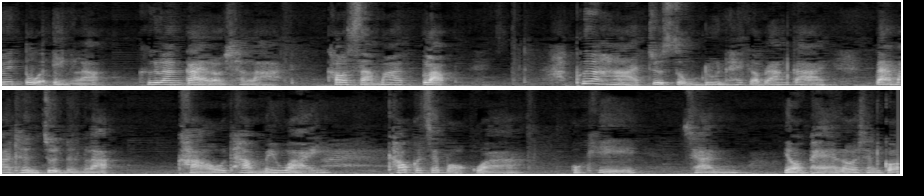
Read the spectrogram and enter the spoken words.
ด้วยตัวเองละ คือร่างกายเราฉลาด เขาสามารถปรับ เพื่อหาจุดสมดุลให้กับร่างกาย แต่มาถึงจุดหนึ่งละ เขาทำไม่ไหว เขาก็จะบอกว่า โอเค ฉันยอมแพ้แล้วฉันก็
